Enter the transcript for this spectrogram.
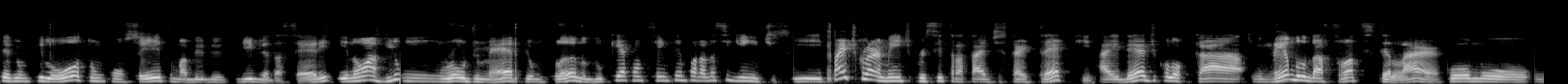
teve um piloto, um conceito, uma bíblia da série, e não havia um roadmap, um plano do que ia acontecer em temporadas seguintes. E, particularmente por se tratar de Star Trek, a ideia de colocar um membro da frota estelar como um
